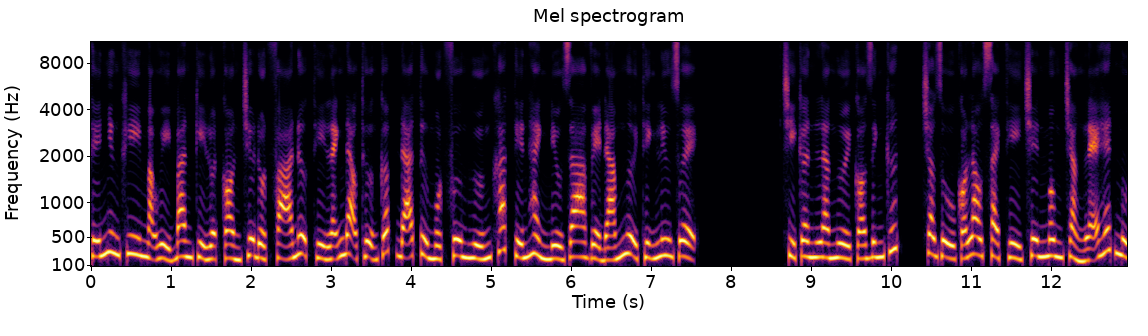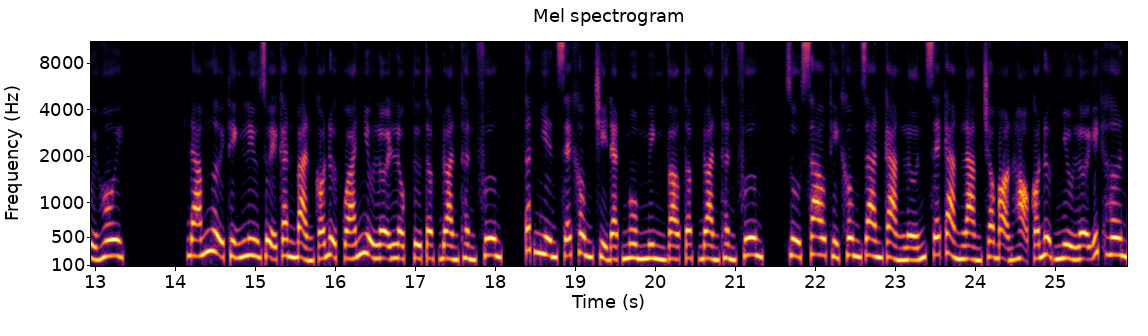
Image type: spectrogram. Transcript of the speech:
thế nhưng khi mà Ủy ban kỷ luật còn chưa đột phá được thì lãnh đạo thượng cấp đã từ một phương hướng khác tiến hành điều ra về đám người thịnh lưu duệ. Chỉ cần là người có dính cứt, cho dù có lau sạch thì trên mông chẳng lẽ hết mùi hôi. Đám người thịnh lưu duệ căn bản có được quá nhiều lợi lộc từ tập đoàn Thần Phương, tất nhiên sẽ không chỉ đặt mồm mình vào tập đoàn Thần Phương, dù sao thì không gian càng lớn sẽ càng làm cho bọn họ có được nhiều lợi ích hơn.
